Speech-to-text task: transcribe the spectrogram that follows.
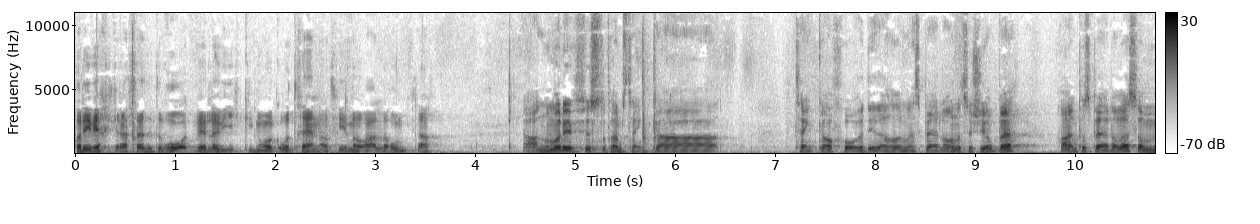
For de virker rett og slett litt rådville Viking òg, og trenerteamet og alle rundt der. Ja, nå må de først og fremst tenke, tenke å få ut de der spillerne som ikke jobber. Ha inn på spillere som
